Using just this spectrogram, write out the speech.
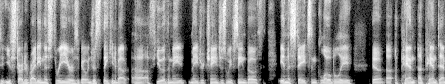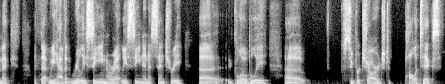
you started writing this three years ago, and just thinking about uh, a few of the ma- major changes we've seen both in the states and globally, you know, a, a, pan a pandemic like that we haven't really seen, or at least seen in a century uh, globally, uh, supercharged politics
